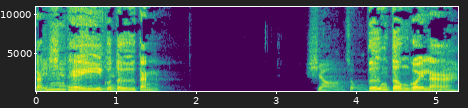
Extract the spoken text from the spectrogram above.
Tánh thể của tự tánh。tướng tông gọi là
